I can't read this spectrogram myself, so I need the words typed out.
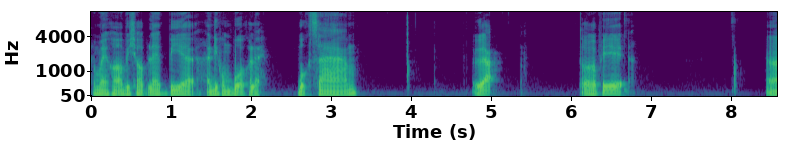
ทำไมเขาเอาบิชอปแลกเบี้ย อันนี้ผมบวกเขาเลยบวกสามเออตัวครับพี่ อะ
